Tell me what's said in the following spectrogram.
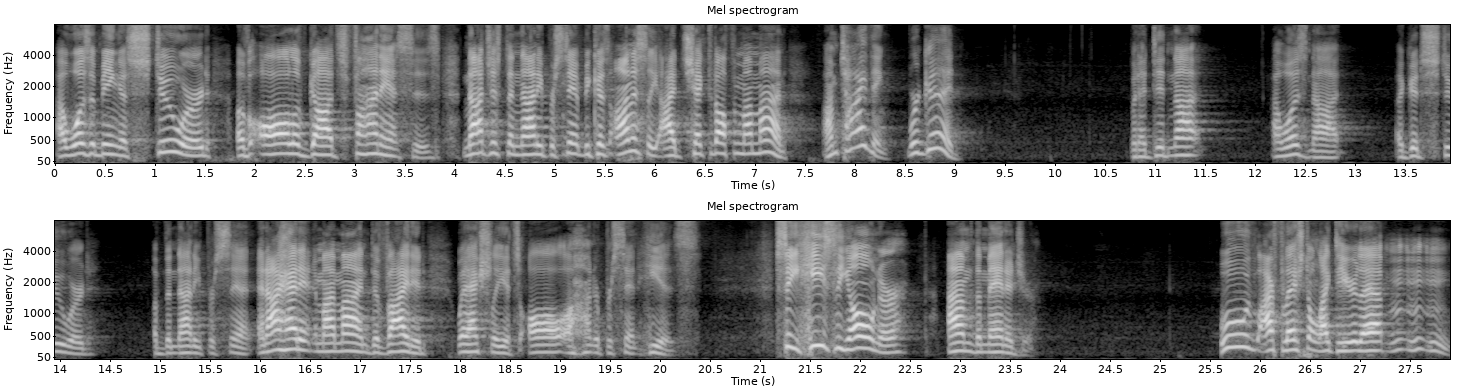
I wasn't being a steward of all of God's finances, not just the 90%, because honestly, I checked it off in my mind. I'm tithing, we're good. But I did not, I was not a good steward of the 90%. And I had it in my mind divided, well, actually, it's all 100% His. See, He's the owner, I'm the manager. Ooh, our flesh don't like to hear that. Mm-mm-mm.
